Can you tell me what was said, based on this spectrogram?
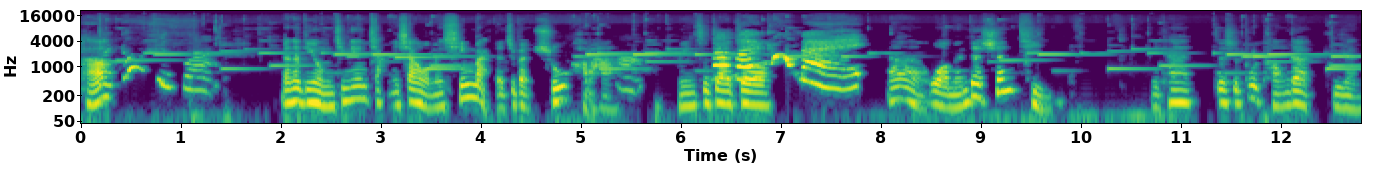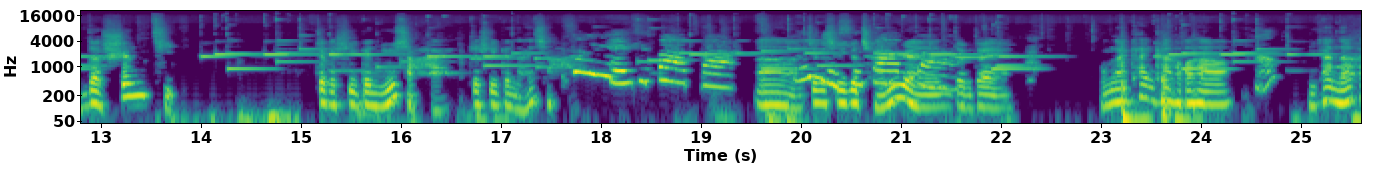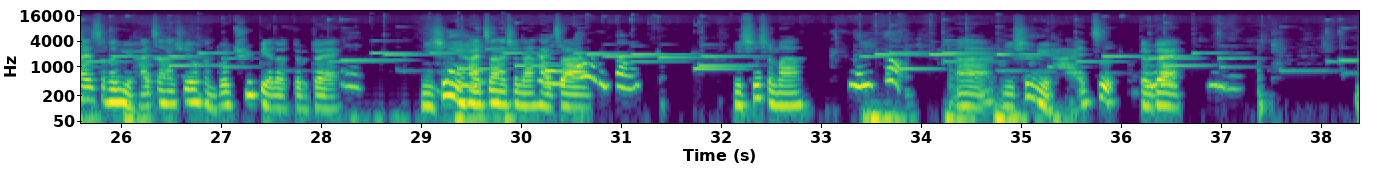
好，喜欢。那乐迪，我们今天讲一下我们新买的这本书，好不好？啊，名字叫做美。“嗯，我们的身体”。你看，这是不同的人的身体。这个是一个女小孩，这是一个男小孩。这也是爸爸。啊，这个是一个成人对不对？我们来看一看，好不好？你看，男孩子和女孩子还是有很多区别的，对不对？嗯。你是女孩子还是男孩子啊你是什么？啊，你是女孩子，对不对？嗯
